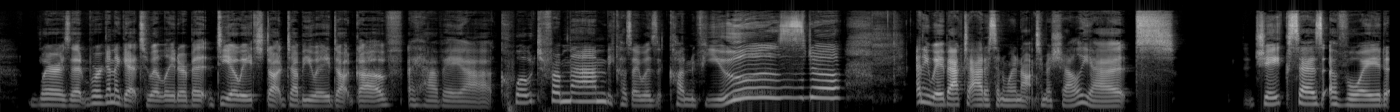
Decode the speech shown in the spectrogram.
where is it? We're going to get to it later, but doh.wa.gov. I have a uh, quote from them because I was confused. Anyway, back to Addison. We're not to Michelle yet. Jake says avoid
